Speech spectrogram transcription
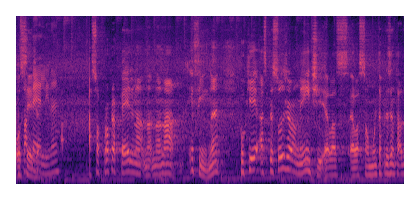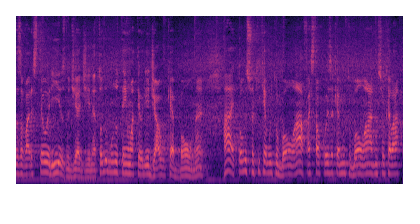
ou a seja, pele, né? a, a sua própria pele na, na, na, na enfim, né? Porque as pessoas geralmente elas, elas são muito apresentadas a várias teorias no dia a dia, né? Todo mundo tem uma teoria de algo que é bom, né? Ah, toma isso aqui que é muito bom, ah, faz tal coisa que é muito bom, ah, não sei o que lá.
